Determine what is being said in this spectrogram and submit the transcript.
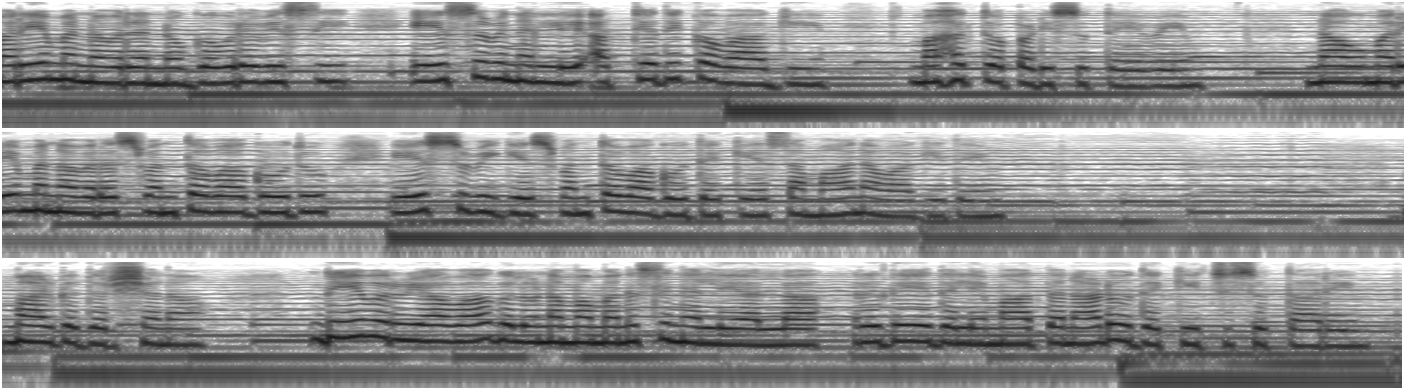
ಮರಿಯಮ್ಮನವರನ್ನು ಗೌರವಿಸಿ ಏಸುವಿನಲ್ಲಿ ಅತ್ಯಧಿಕವಾಗಿ ಮಹತ್ವಪಡಿಸುತ್ತೇವೆ. ನಾವು ಮರಿಯಮ್ಮನವರ ಸ್ವಂತವಾಗುವುದು ಏಸುವಿಗೆ ಸ್ವಂತವಾಗುವುದಕ್ಕೆ ಸಮಾನವಾಗಿದೆ. ಮಾರ್ಗದರ್ಶನ. ದೇವರು ಯಾವಾಗಲೂ ನಮ್ಮ ಮನಸ್ಸಿನಲ್ಲಿ ಅಲ್ಲ, ಹೃದಯದಲ್ಲಿ ಮಾತನಾಡುವುದಕ್ಕೆ ಇಚ್ಛಿಸುತ್ತಾರೆ.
